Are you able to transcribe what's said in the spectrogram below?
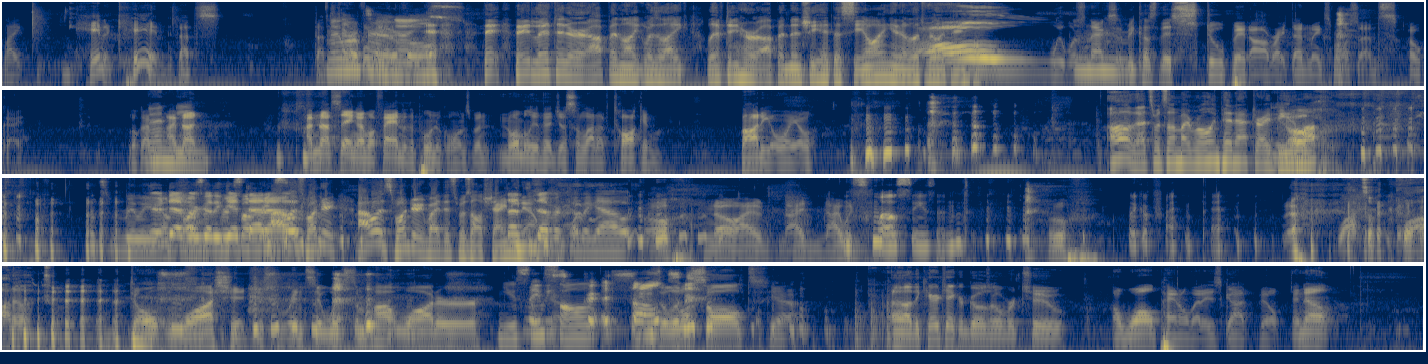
like hit a kid. That's that's They terrible. Terrible. nice. They they lifted her up and like was like lifting her up and then she hit the ceiling and it looked really painful. Oh, it was an accident because they're stupid. All right, that makes more sense. Okay. Look, I'm, And I'm not. I'm not saying I'm a fan of the Punicorns, but normally they're just a lot of talking body oil. Oh, that's what's on my rolling pin after I beat oh. him Oh. up. That's really. You're never gonna get that reason. I was wondering I was wondering why this was all shiny That's now. never coming out. Oh no, I I I would. It's well seasoned, Oof. like a frying pan. Lots of product. Don't wash it. Just rinse it with some hot water. Use some Maybe salt. scr- salt. Use a little salt. Yeah. Uh, the caretaker goes over to a wall panel that he's got built, and now,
